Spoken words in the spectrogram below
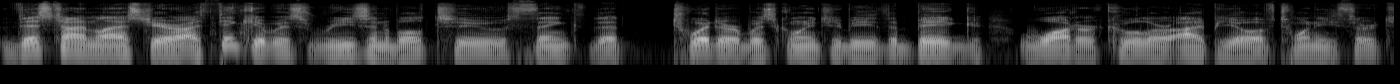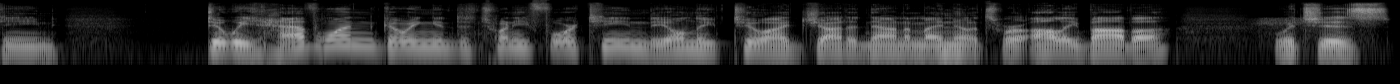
This time last year, I think it was reasonable to think that Twitter was going to be the big water cooler IPO of 2013. Do we have one going into 2014? The only two I jotted down in my notes were Alibaba, which is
